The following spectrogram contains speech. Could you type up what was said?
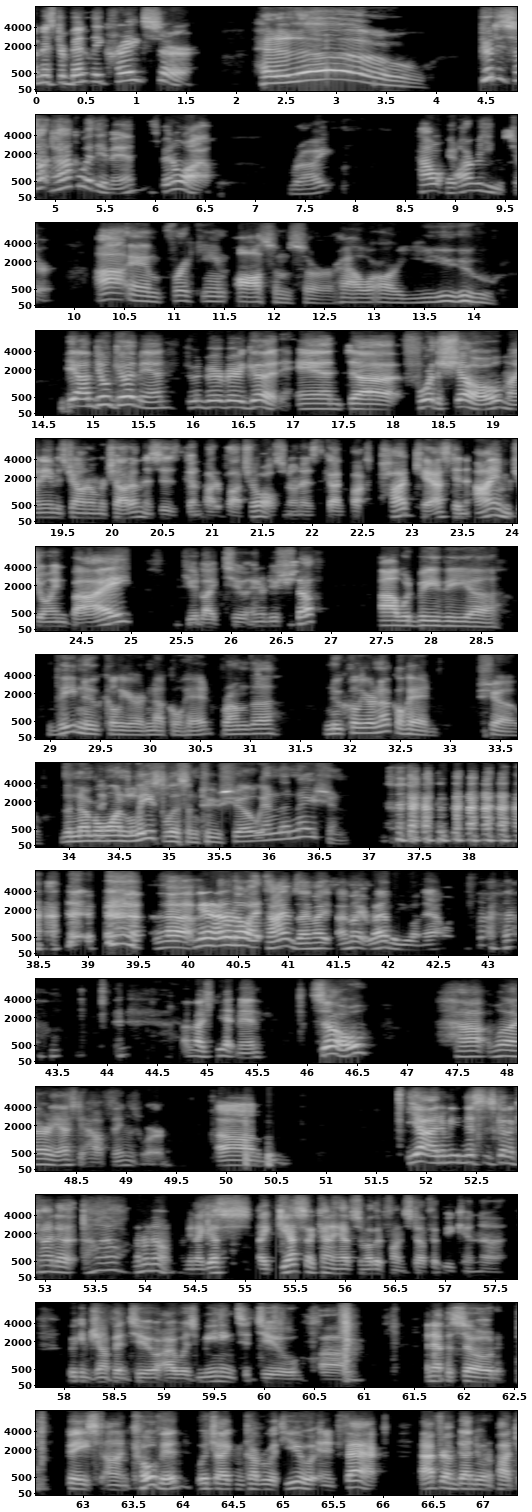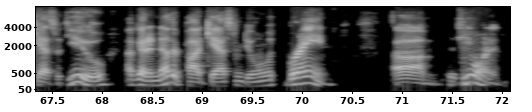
uh, Mr. Bentley Craig, sir. Hello. Good to talk with you, man. It's been a while. Right. How It- are you, sir? I am freaking awesome, sir. How are you? Yeah, I'm doing good, man. Doing very, very good. And uh, for the show, my name is John Omerchada, and this is the Gunpowder Plot Show, also known as the Guy Fawkes Podcast. And I am joined by, if you'd like to introduce yourself. I would be the uh the nuclear knucklehead from the Nuclear Knucklehead show, the number one least listened to show in the nation. uh, man, I don't know. At times, I might, I might rival you on that one. I'm oh shit, man. So, how, well, I already asked you how things were. Um, yeah, and I mean, this is going to kind of, well, I don't know. I mean, I guess, I guess I kind of have some other fun stuff that we can, uh, we can jump into. I was meaning to do um, an episode based on COVID, which I can cover with you. And in fact, after I'm done doing a podcast with you, I've got another podcast I'm doing with Brain. Um, because he wanted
